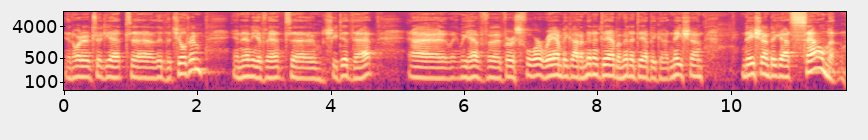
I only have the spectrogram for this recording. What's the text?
in order to get uh, the, the, children. In any event, uh, she did that. Uh, we have uh, verse 4 Ram begot Amminadab, Amminadab begot Nahshon, Nahshon begot Salmon.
